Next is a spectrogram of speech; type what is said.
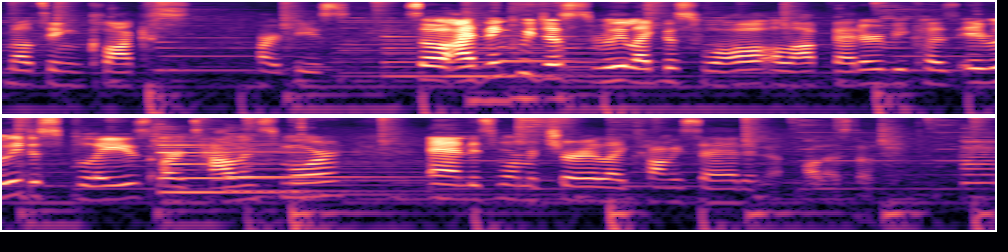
melting clocks art piece. So I think we just really like this wall a lot better because it really displays our talents more and it's more mature like Tommy said and all that stuff.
